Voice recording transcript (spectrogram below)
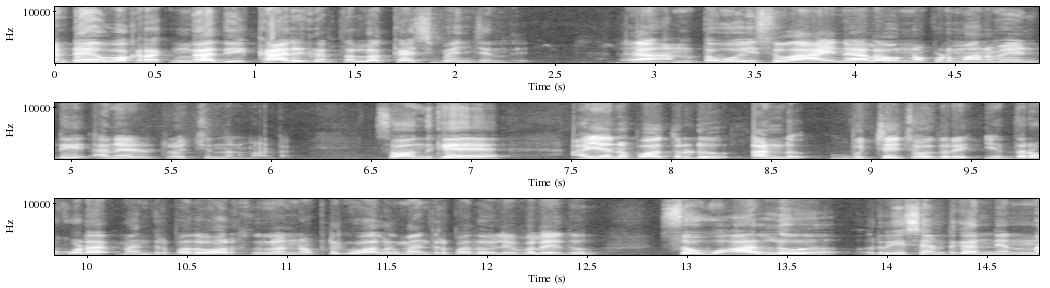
అంటే ఒక రకంగా అది కార్యకర్తల్లో కసి పెంచింది. అంత వయసు ఆయన అలా ఉన్నప్పుడు మనమేంటి అనేటట్టు వచ్చిందనమాట సో అందుకే అయ్యన్న పాత్రుడు అండ్ బుచ్చయ్య చౌదరి ఇద్దరు కూడా మంత్రి పదవి అర్హులు అన్నప్పటికీ వాళ్ళకి మంత్రి పదవులు ఇవ్వలేదు. సో వాళ్ళు రీసెంట్గా నిన్న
